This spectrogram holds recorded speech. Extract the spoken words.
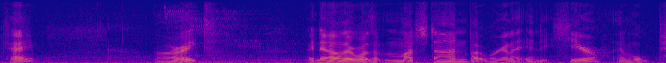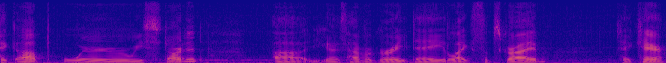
okay. All right. I know there wasn't much done, but we're gonna end it here, and we'll pick up where we started. Uh, you guys have a great day. Like, subscribe. Take care.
